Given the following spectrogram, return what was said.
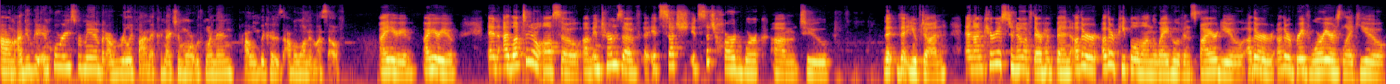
Um, I do get inquiries for men, but I really find that connection more with women, probably because I'm a woman myself. I hear you. I hear you. And I'd love to know also, um, in terms of it's such it's such hard work um, to that that you've done, and I'm curious to know if there have been other other people along the way who have inspired you, other other brave warriors like you,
